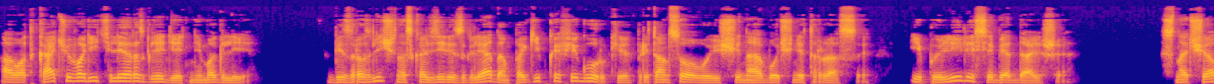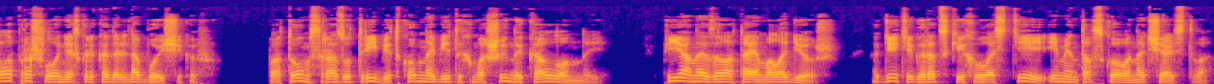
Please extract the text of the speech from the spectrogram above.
А вот Катю водители разглядеть не могли. Безразлично скользили взглядом по гибкой фигурке, пританцовывающей на обочине трассы, и пылили себе дальше. Сначала прошло несколько дальнобойщиков, Потом сразу три битком набитых машины колонной. Пьяная золотая молодежь, дети городских властей и ментовского начальства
